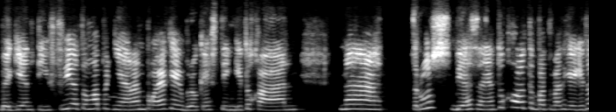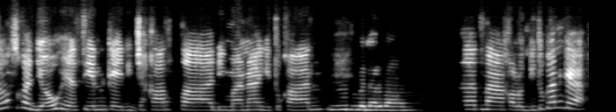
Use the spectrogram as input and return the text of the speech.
bagian TV atau enggak penyiaran pokoknya kayak broadcasting gitu kan. Nah, terus biasanya tuh kalau tempat-tempat kayak gitu kan suka jauh ya Sin kayak di Jakarta, di mana gitu kan. hmm, bener banget. Nah, kalau gitu kan kayak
